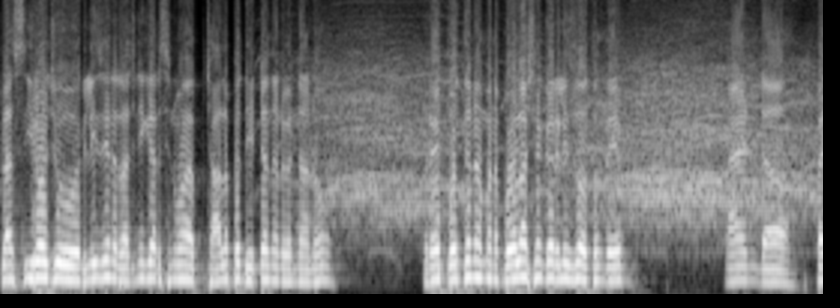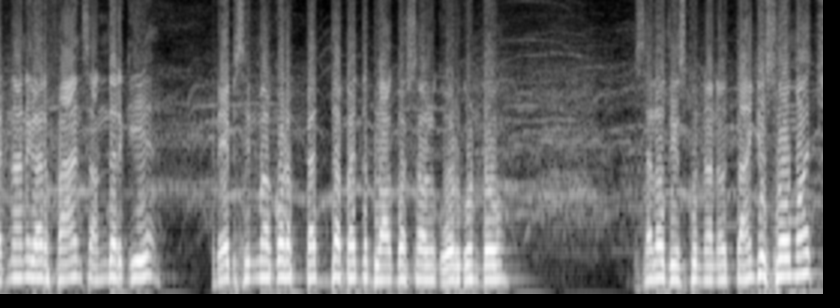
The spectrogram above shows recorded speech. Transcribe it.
ప్లస్ uh, ఈరోజు రిలీజ్ అయిన రజనీ గారి సినిమా చాలా పెద్ద హిట్ అని విన్నాను. రేపు పొద్దున మన బోలాశంకర్ రిలీజ్ అవుతుంది. అండ్ uh, పెద్దనాన్న గారి ఫ్యాన్స్ అందరికీ రేపు సినిమా కూడా పెద్ద పెద్ద బ్లాక్ బస్టర్లను కోరుకుంటూ సెలవు తీసుకున్నాను థ్యాంక్ యూ సో మచ్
